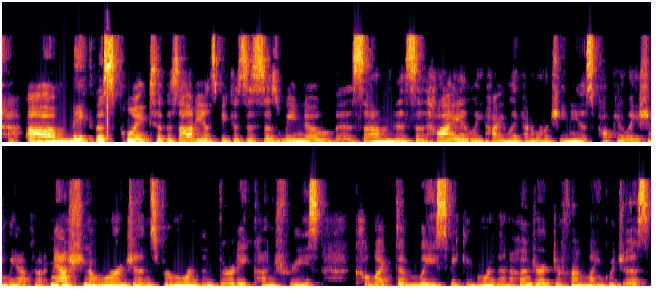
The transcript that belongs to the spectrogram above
um, make this point to this audience because this is, we know this. Um, this is a highly, highly heterogeneous population. We have national origins from more than 30 countries, collectively speaking more than 100 different languages.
